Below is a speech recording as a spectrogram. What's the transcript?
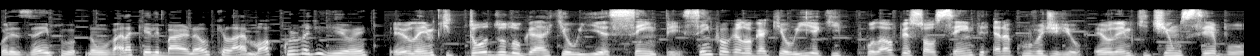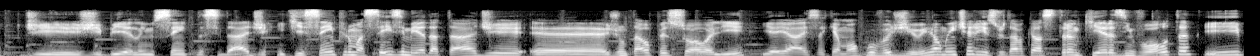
Por exemplo, não vai naquele bar não, que lá é mó curva de rio, hein? Eu lembro que todo lugar que eu ia, sempre, sempre qualquer lugar que eu ia, que circulava o pessoal sempre era curva de rio. Eu lembro que tinha um sebo de gibi ali no centro da cidade, em que sempre umas seis e meia da tarde é, juntava o pessoal ali e aí, ah, isso aqui é a maior curva de rio. E realmente era isso, juntava aquelas tranqueiras em volta e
